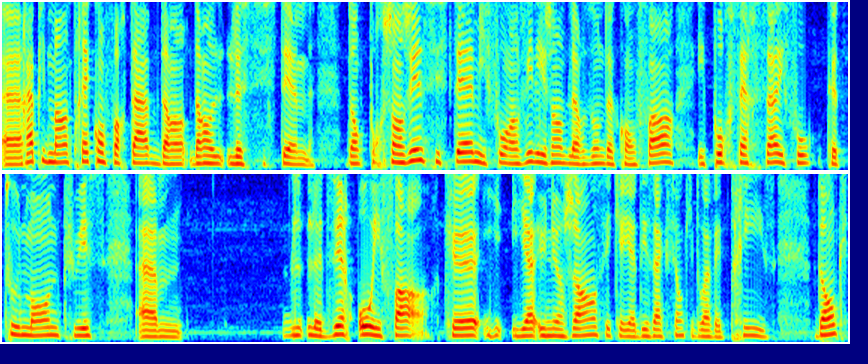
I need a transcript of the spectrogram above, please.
euh, rapidement très confortables dans, le système. Donc, pour changer le système, il faut enlever les gens de leur zone de confort. Et pour faire ça, il faut que tout le monde puisse euh, le dire haut et fort, qu'il y a une urgence et qu'il y a des actions qui doivent être prises. Donc,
